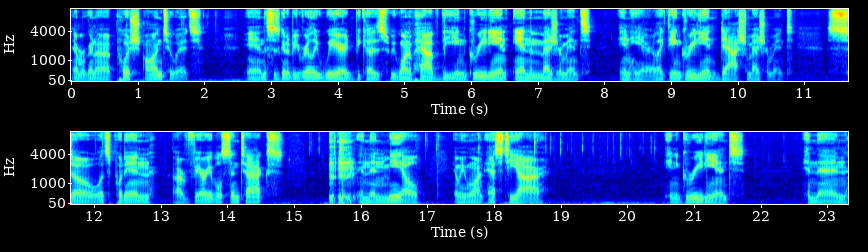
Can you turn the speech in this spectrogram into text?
and we're going to push onto it. And this is going to be really weird because we want to have the ingredient and the measurement in here, like the ingredient dash measurement. So let's put in our variable syntax and then meal, and we want str ingredient and then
